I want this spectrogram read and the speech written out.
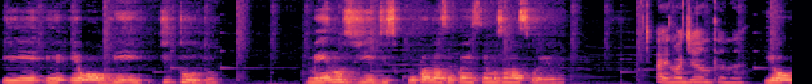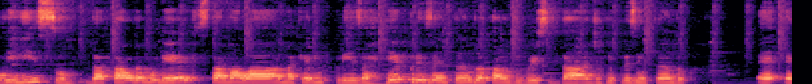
e eu ouvi de tudo, menos de desculpa, nós reconhecemos o nosso erro. Aí não adianta, né? E eu ouvi isso da tal da mulher que estava lá naquela empresa representando a tal diversidade, representando é, é,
